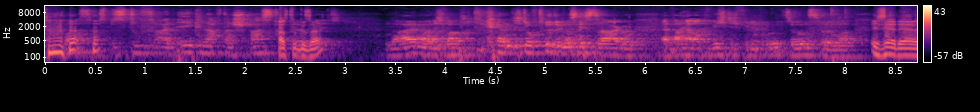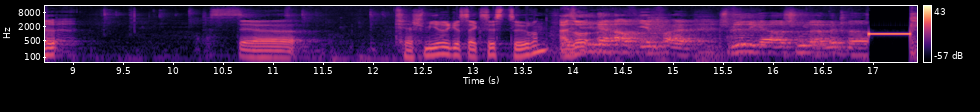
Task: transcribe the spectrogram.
Was, was bist du für ein ekelhafter Spaß? Hast du gesagt? Nein, Mann, ich war Praktikant, ich durfte dem das nicht sagen. Er war ja auch wichtig für die Produktionsfirma. Ist ja der. Der. Der schmierige Sexist Sören. Also, Ja, auf jeden Fall. Schwieriger Schulermittler.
